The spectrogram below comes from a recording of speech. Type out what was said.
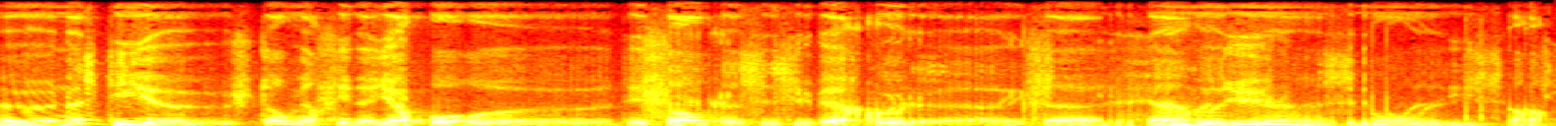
Euh, Nasty, euh, je te remercie d'ailleurs pour euh, tes samples, c'est super cool. euh, Avec ça, je fais un module, c'est bon, c'est parti.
